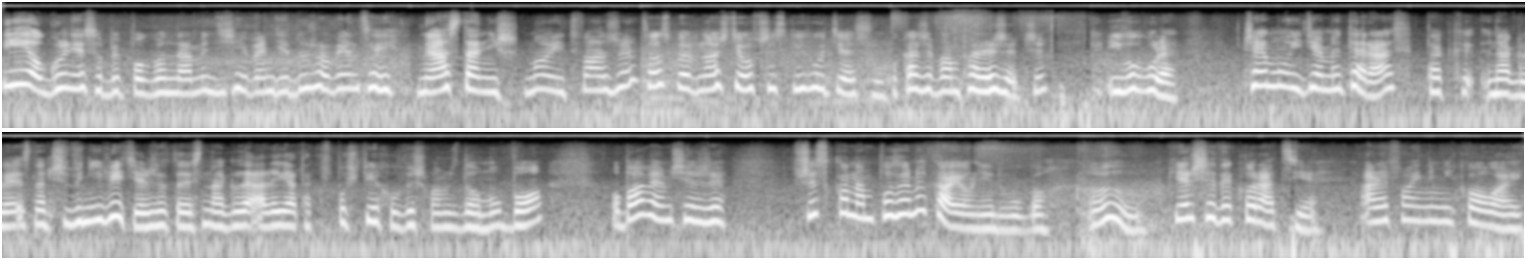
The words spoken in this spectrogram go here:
I ogólnie sobie poglądamy. Dzisiaj będzie dużo więcej miasta niż mojej twarzy, co z pewnością wszystkich ucieszy. Pokażę Wam parę rzeczy. I w ogóle, czemu idziemy teraz tak nagle? Znaczy, Wy nie wiecie, że to jest nagle, ale ja tak w pośpiechu wyszłam z domu, bo obawiam się, że wszystko nam pozamykają niedługo. Uuu, pierwsze dekoracje, ale fajny Mikołaj.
